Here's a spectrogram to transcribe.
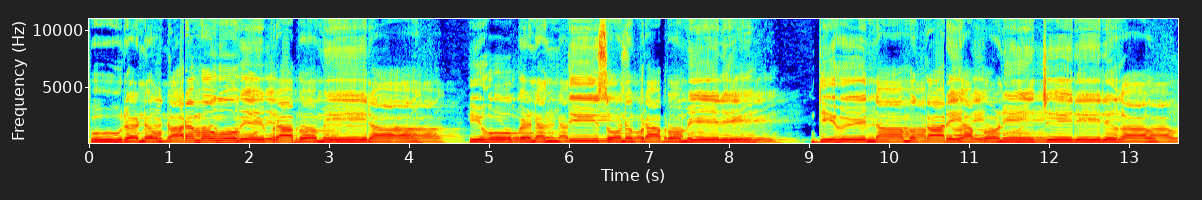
ਪੂਰਨ ਕਰਮ ਹੋਵੇ ਪ੍ਰਭ ਮੇਰਾ। ਇਹੋ ਬੇਨੰਤੀ ਸੁਣ ਪ੍ਰਭ ਮੇਰੇ। ਦੇਹ ਨਾਮ ਕਰ ਆਪਣੇ ਚੇਰੇ ਰਹਾਉ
